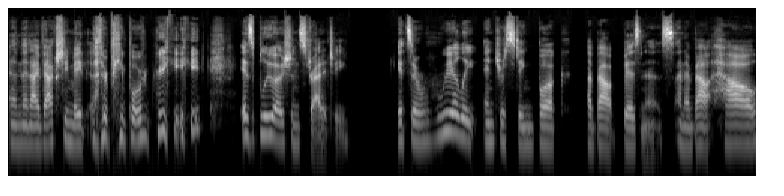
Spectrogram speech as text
and then I've actually made other people read, is Blue Ocean Strategy. It's a really interesting book about business and about how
